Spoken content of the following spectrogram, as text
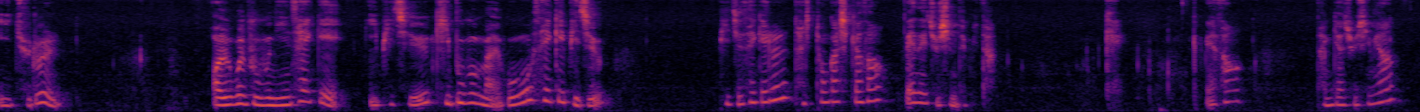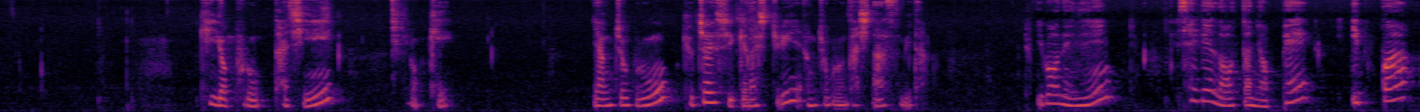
이 줄을 얼굴 부분인 3개, 이 비즈, 귀 부분 말고 3개 비즈, 비즈 3개를 다시 통과시켜서 빼내주시면 됩니다. 이렇게, 빼서 당겨주시면 귀 옆으로 다시 이렇게 양쪽으로 교차할 수 있게 낚싯줄이 양쪽으로 다시 나왔습니다. 이번에는 3개 넣었던 옆에 입과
